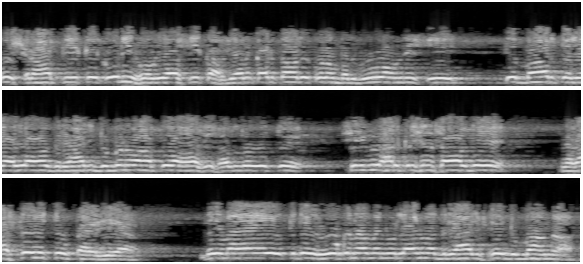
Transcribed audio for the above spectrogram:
ਉਹ ਸ਼ਰਾਬ ਪੀ ਕੇ ਕੋੜੀ ਹੋ ਗਿਆ ਸੀ? ਘਰਦਿਆਂ ਨੇ ਕੱਢਤਾ ਉਹਦੇ ਕੋਲੋਂ ਬਦਬੂ ਆਉਂਦੀ ਸੀ ਕਿ ਬਾਹਰ ਚਲਿਆ ਗਿਆ ਉਹ ਦਰਿਆ 'ਚ ਡੁੱਬਣ ਵਾਸਤੇ ਆਇਆ ਸੀ ਸਭ ਦੇ ਵਿੱਚ। ਸ੍ਰੀ ਗੁਰੂ ਹਰਕ੍ਰਿਸ਼ਨ ਸਾਹਿਬ ਦੇ ਰਸਤੇ ਵਿੱਚ ਉਹ ਪੈ ਗਿਆ। ਵੀ ਮੈਂ ਕਿਤੇ ਰੋਕ ਨਾ, ਮੈਨੂੰ ਲੈਣ ਮੈਂ ਦਰਿਆ 'ਚ ਫੇਰ ਡੁੱਬਾਂਗਾ।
